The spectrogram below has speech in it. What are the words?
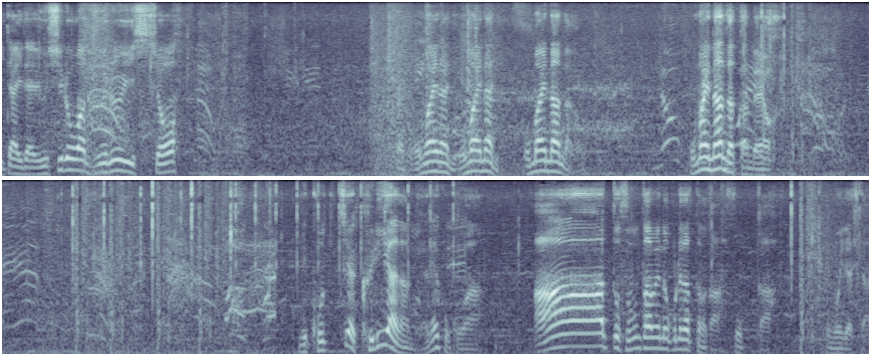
痛い痛い。後ろはずるいっしょお前何？お前何？お前何なの？お前何だったんだよ。でこっちはクリアなんだよねここは。あーっとそのためのこれだったのか。そっか。思い出した。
